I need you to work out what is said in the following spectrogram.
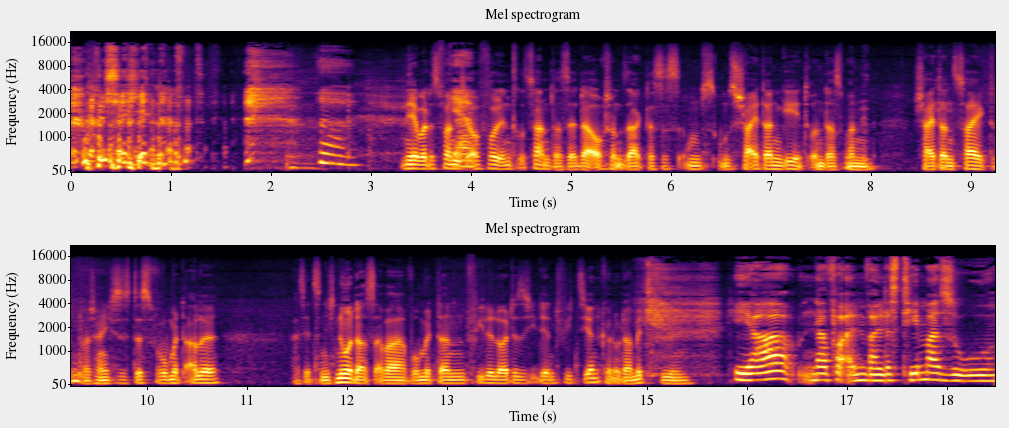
ob mich erinnert. Nee, aber das fand ich Ja. auch voll interessant, dass er da auch schon sagt, dass es ums, ums Scheitern geht und dass man Scheitern zeigt. Und wahrscheinlich ist es das, womit alle, also jetzt nicht nur das, aber womit dann viele Leute sich identifizieren können oder mitfühlen. Ja, na vor allem, weil das Thema so,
